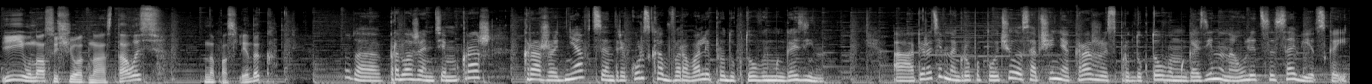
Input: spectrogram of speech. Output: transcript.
И у нас еще одна осталась напоследок. Ну да, продолжаем тему краж. Кража дня в центре Курска обворовали продуктовый магазин. А оперативная группа получила сообщение о краже из продуктового магазина на улице Советской.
